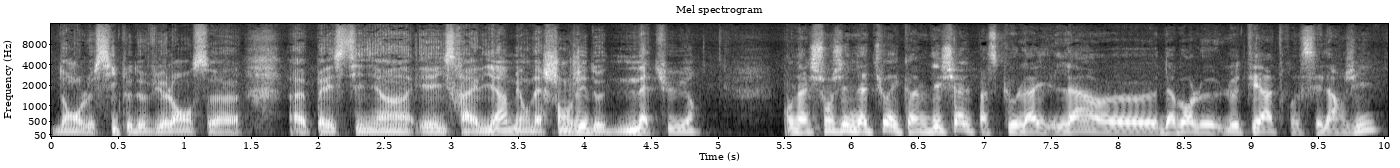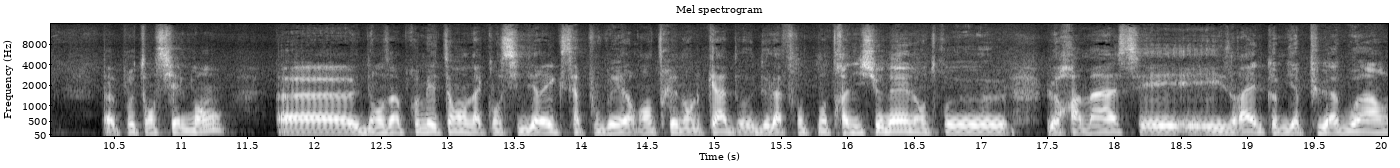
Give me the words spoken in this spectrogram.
dans le cycle de violence euh, euh, palestinien et israélien, mais on a changé de nature. On a changé de nature et quand même d'échelle, parce que là, là euh, d'abord, le, théâtre s'élargit potentiellement. dans un premier temps, on a considéré que ça pouvait rentrer dans le cadre de l'affrontement traditionnel entre le Hamas et, Israël, comme il y a pu avoir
